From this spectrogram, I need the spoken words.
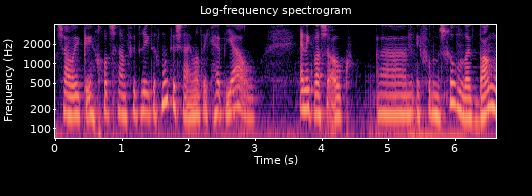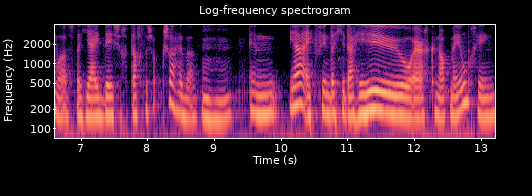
zou ik in godsnaam verdrietig moeten zijn? Want ik heb jou. En ik was ook, uh, ik voelde me schuldig omdat ik bang was dat jij deze gedachten ook zou hebben. Mm -hmm. En ja, ik vind dat je daar heel erg knap mee omging.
